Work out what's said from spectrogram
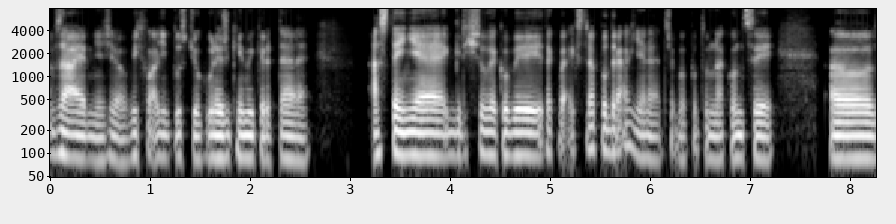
vzájemně, že jo. Vychladni tlustěchu, neříkej mi kreténe. A stejně, když jsou jakoby takové extra podrážděné, třeba potom na konci uh,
